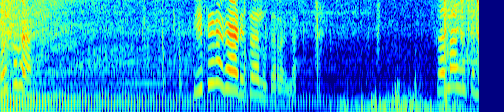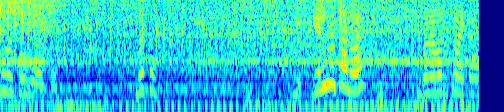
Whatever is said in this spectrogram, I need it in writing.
बसू का? येते का गाडी चालू करायला? चला येतं दिवस उगवायचं बसा. येईल ना चालू आहे बघा बरं ट्राय करा.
